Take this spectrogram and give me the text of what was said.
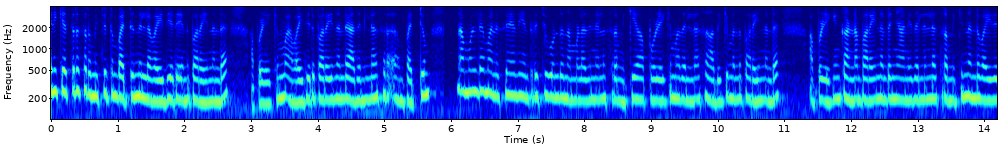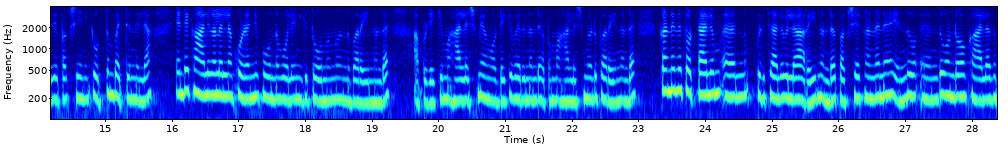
എനിക്ക് എത്ര ശ്രമിച്ചിട്ടും പറ്റുന്നില്ല വൈദ്യരെ എന്ന് പറയുന്നുണ്ട്. അപ്പോഴേക്കും വൈദ്യർ പറയുന്നുണ്ട് അതിനെല്ലാം പറ്റും. നമ്മളുടെ മനസ്സിനെ നിയന്ത്രിച്ചുകൊണ്ട് നമ്മൾ അതിനെല്ലാം ശ്രമിക്കുക. അപ്പോഴേക്കും അതെല്ലാം സാധിക്കുമെന്ന് പറയുന്നുണ്ട്. അപ്പോഴേക്കും കണ്ണം പറയുന്നുണ്ട് ഞാൻ ഇതെല്ലാം ശ്രമിക്കുന്നുണ്ട് വൈദ്യരെ പക്ഷേ എനിക്ക് ഒട്ടും പറ്റുന്നില്ല. എന്റെ കാലുകളെല്ലാം കുഴഞ്ഞു പോകുന്ന പോലെ എനിക്ക് തോന്നുന്നു എന്ന് പറയുന്നുണ്ട്. അപ്പോഴേക്കും മഹാലക്ഷ്മി അങ്ങോട്ടേക്ക് വരുന്നുണ്ട്. അപ്പം മഹാലക്ഷ്മിയോട് പറയുന്നുണ്ട് കണ്ണിനെ തൊട്ടാലും പിടിച്ചാലും എല്ലാം അറിയുന്നുണ്ട്. പക്ഷേ കണ്ണന് എന്ത് എന്തുകൊണ്ടോ കാലത്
